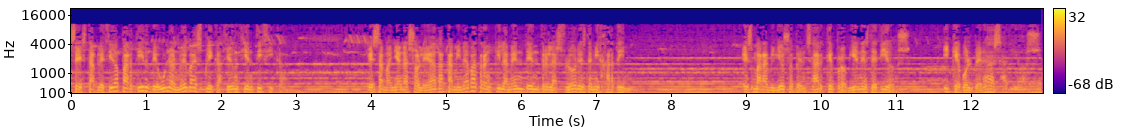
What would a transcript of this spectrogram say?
se estableció a partir de una nueva explicación científica. Esa mañana soleada caminaba tranquilamente entre las flores de mi jardín. Es maravilloso pensar que provienes de Dios y que volverás a Dios.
